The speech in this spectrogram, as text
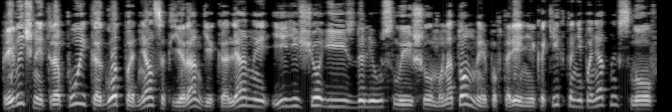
Привычной тропой Когот поднялся к Яранге Коляны и еще издали услышал монотонное повторение каких-то непонятных слов.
